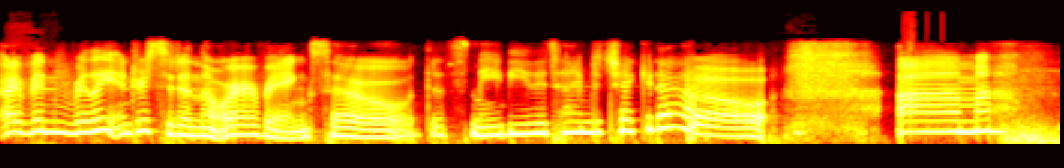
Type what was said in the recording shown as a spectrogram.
I've been really interested in the Oura Ring, so this may be the time to check it out. Um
